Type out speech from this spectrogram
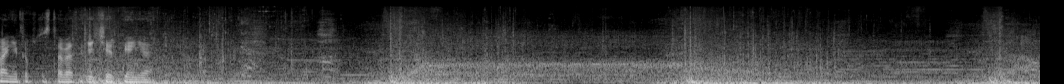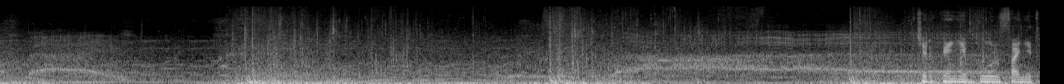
Fajnie to przedstawia takie cierpienie. Cierpienie, ból, fajnie to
